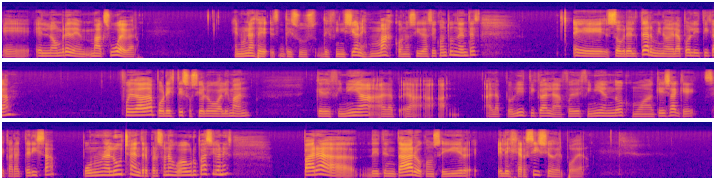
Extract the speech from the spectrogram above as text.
eh, el nombre de Max Weber. En una de, sus definiciones más conocidas y contundentes eh, sobre el término de la política, fue dada por este sociólogo alemán que definía a la, la política, la fue definiendo como aquella que se caracteriza por una lucha entre personas o agrupaciones para detentar o conseguir el ejercicio del poder.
